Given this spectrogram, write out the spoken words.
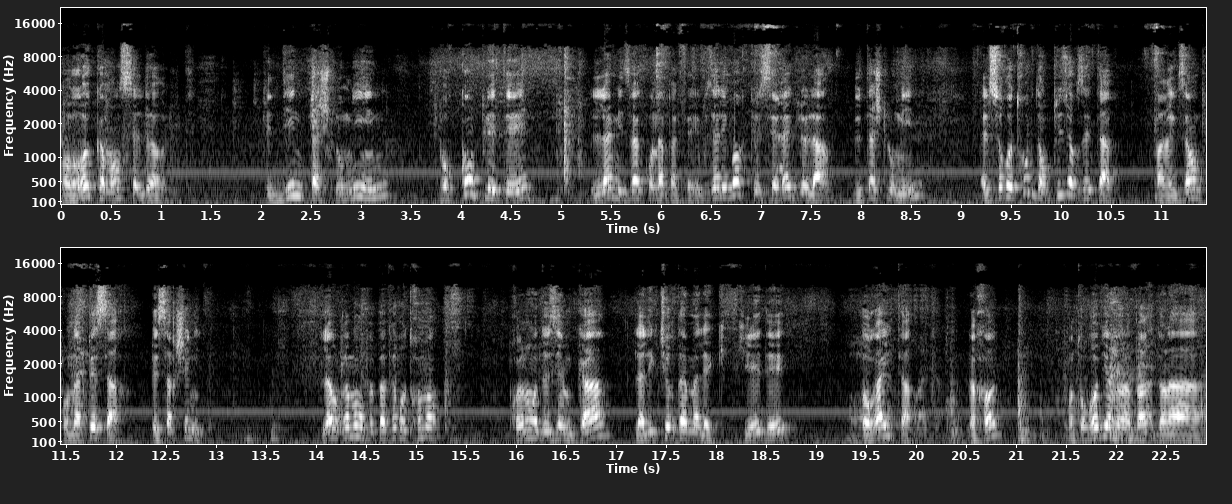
On recommence celle de Harvit. Din tashlumin pour compléter la mitzvah qu'on n'a pas fait. Et vous allez voir que ces règles-là de tashlumin, elles se retrouvent dans plusieurs étapes. Par exemple, on a Pessah, Pessah Sheni. Là vraiment on ne peut pas faire autrement. Prenons un deuxième cas, la lecture d'Amalek, qui est des Oraita. Quand on revient dans la, dans la,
